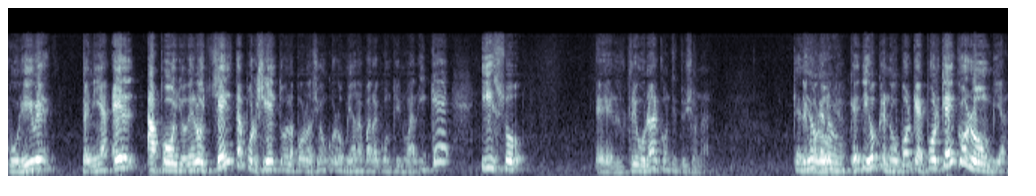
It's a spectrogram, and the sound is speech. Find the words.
Uribe tenía el apoyo del 80% de la población colombiana para continuar. ¿Y qué hizo el Tribunal Constitucional? Que dijo que no. Que dijo que no. ¿Por qué? Porque en Colombia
